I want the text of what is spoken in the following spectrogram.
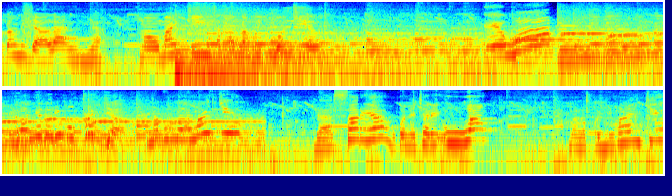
Abang di jalan. Iya. Mau mancing sama bang Dik Bocil. Ewa. Bilangnya tadi mau kerja. Kenapa malah mancing? Dasar ya, bukannya cari uang. Malah pergi mancing.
